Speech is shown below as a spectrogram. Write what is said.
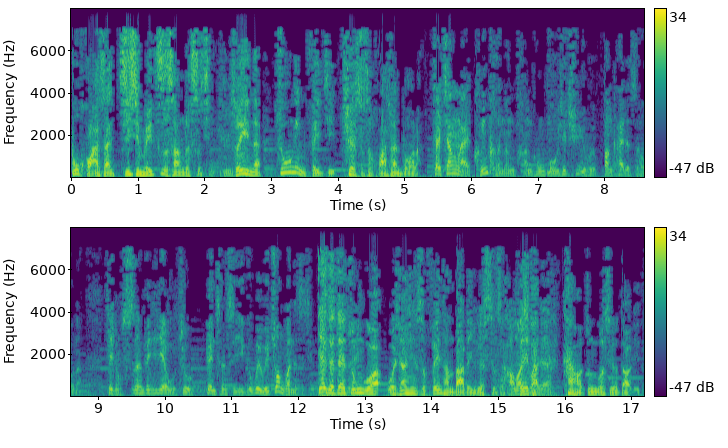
不划算，极其没智商的事情。所以呢，租赁飞机确实是划算多了。在将来，很可能航空某一些区域会放开的时候呢，这种私人飞机业务就变成是一个蔚为壮观的事情。这个在中国，我相信是非常大的一个市场。所以他看好中国是有道理的。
